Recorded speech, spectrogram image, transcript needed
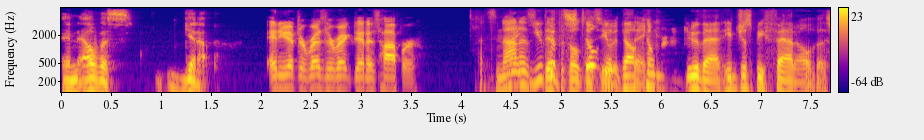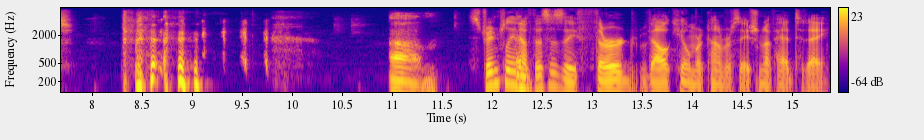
in Elvis get up. and you have to resurrect Dennis Hopper. That's not Like, as you could difficult still as you get would Val think. Kilmer to do that. He'd just be Fat Elvis. Um, Strangely And- enough, this is the third Val Kilmer conversation I've had today.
